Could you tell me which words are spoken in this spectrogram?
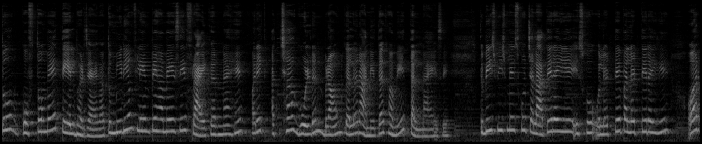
तो कोफ्तों में तेल भर जाएगा। तो मीडियम फ्लेम पे हमें इसे फ्राई करना है और एक अच्छा गोल्डन ब्राउन कलर आने तक हमें तलना है इसे। तो बीच बीच में इसको चलाते रहिए, इसको उलटते पलटते रहिए और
